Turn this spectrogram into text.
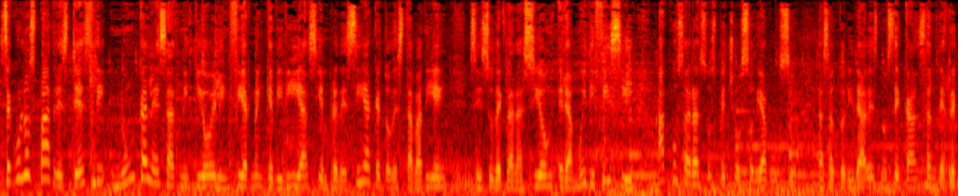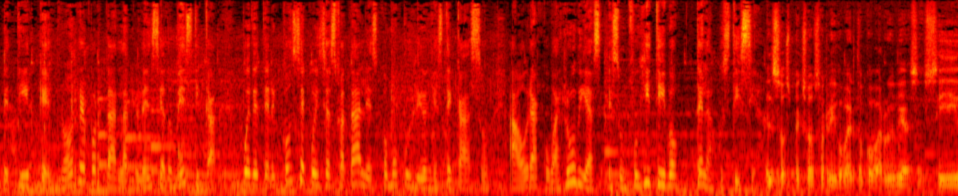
Según los padres, Jesly nunca les admitió el infierno en que vivía, siempre decía que todo estaba bien. Sin su declaración era muy difícil acusar al sospechoso de abuso. Las autoridades no se cansan de repetir que no reportar la violencia doméstica puede tener consecuencias fatales como ocurrió en este caso. Ahora Covarrubias es un fugitivo de la justicia. El sospechoso Rigoberto Covarrubias sí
